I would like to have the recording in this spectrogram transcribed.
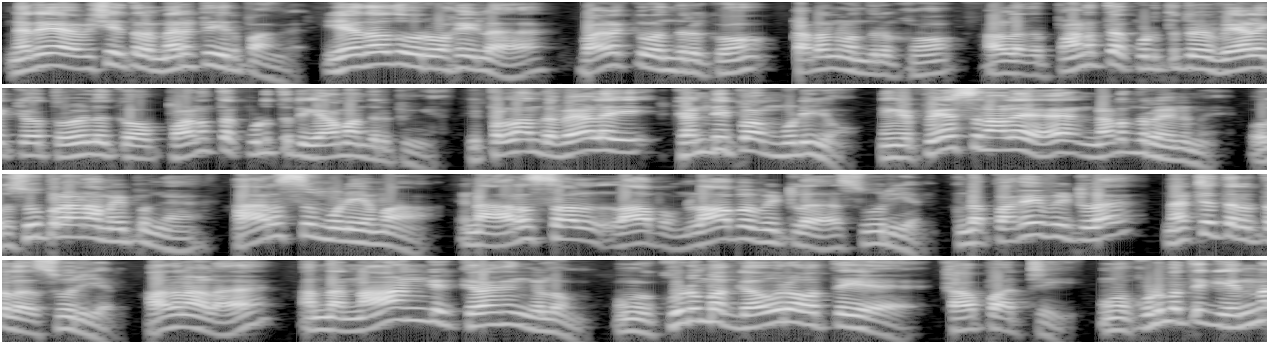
நிறைய விஷயத்தில் மிரட்டி இருப்பாங்க. ஏதாவது ஒரு வகையில் வழக்கு வந்திருக்கும் கடன் வந்திருக்கும் அல்லது பணத்தை கொடுத்துட்டு வேலைக்கோ தொழிலுக்கோ பணத்தை கொடுத்துட்டு ஏமாந்துருப்பீங்க. இப்பெல்லாம் அந்த வேலை கண்டிப்பாக முடியும். நீங்கள் பேசினாலே நடந்துடும் இனிமே. ஒரு சூப்பரான அமைப்புங்க. அரசு மூலியமா என்ன அரசால் லாபம் லாப வீட்டில் சூரியன் அந்த பகை வீட்டில் நட்சத்திரத்தில் சூரியன். அதனால அந்த நான்கு கிரகங்களும் உங்க குடும்ப கௌரவத்தையே காப்பாற்றி உங்க குடும்பத்துக்கு என்ன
